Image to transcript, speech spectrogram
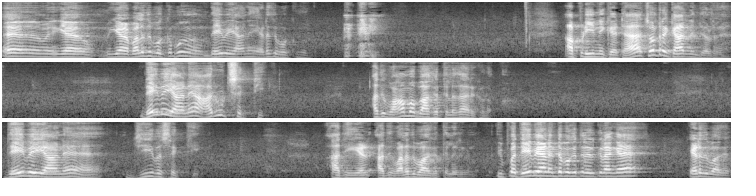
எ- வலது பக்கமும் தெய்வ யானை இடது பக்கமும்? இருக்கும் அப்படின்னு கேட்டால் சொல்கிறேன் காரணம் சொல்கிறேன் தெய்வ யானை அருட்சக்தி. அது வாம பாகத்தில் தான் இருக்கணும். தெய்வ யானை ஜீவசக்தி. அது எ- அது வலது பாகத்தில் இருக்கணும். இப்போ தெய்வ யானை எந்த பக்கத்தில் இருக்கிறாங்க? இடது பாகம்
